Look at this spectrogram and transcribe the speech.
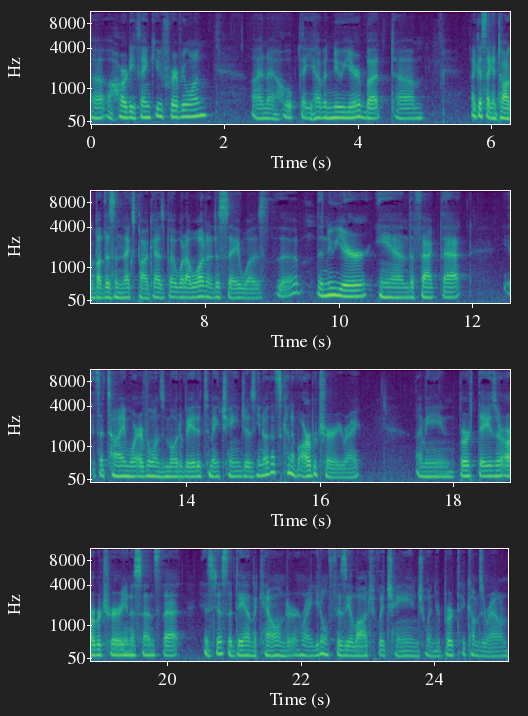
uh, a hearty thank you for everyone and I hope that you have a new year. But um, I guess I can talk about this in the next podcast. But what I wanted to say was the the new year and the fact that it's a time where everyone's motivated to make changes. You know, that's kind of arbitrary, right? I mean, birthdays are arbitrary in a sense that it's just a day on the calendar, right? You don't physiologically change when your birthday comes around.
